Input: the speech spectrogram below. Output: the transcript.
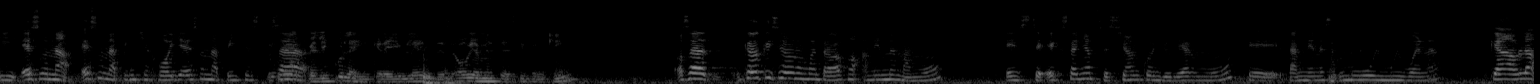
Y es una, es una pinche joya, es una pinche, o Es sea, una película increíble, de- obviamente de Stephen King. O sea, creo que hicieron un buen trabajo. A mí me mamó. Este, Extraña Obsesión con Julianne Moore, que también es muy, muy buena. Que habla,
